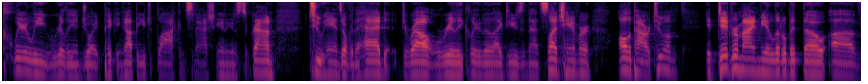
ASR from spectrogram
clearly really enjoyed picking up each block and smashing it against the ground two hands over the head. Darrell really clearly liked using that sledgehammer. All the power to him. It did remind me a little bit though of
